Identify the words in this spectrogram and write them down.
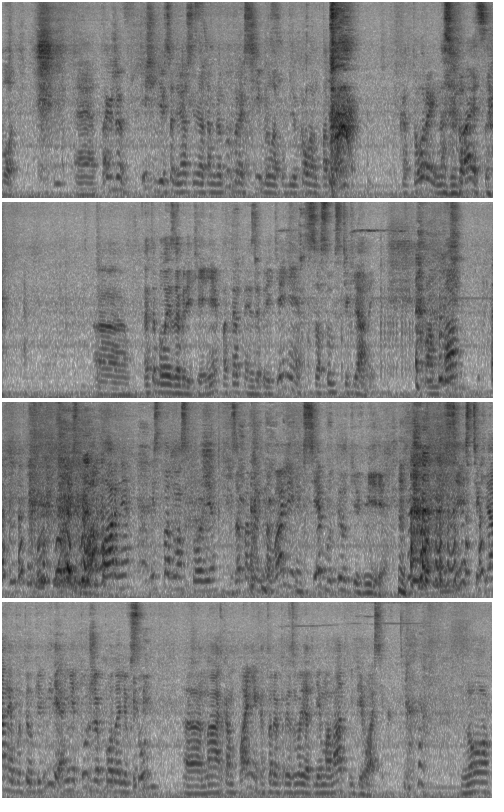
Вот. Э, также в 1999 году в России был опубликован патент, который называется э, это было изобретение, патентное изобретение, сосуд стеклянный. Пам-пам. То есть два парня из Подмосковья запатентовали все бутылки в мире. Все стеклянные бутылки в мире, они тут же подали в суд э, на компании, которые производят лимонад и пивасик. Но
